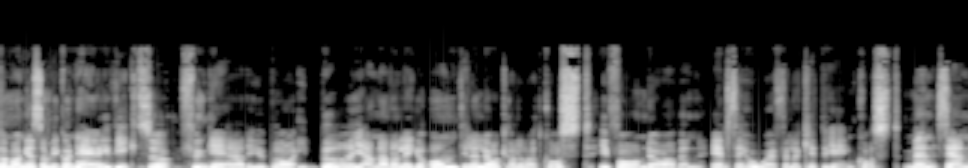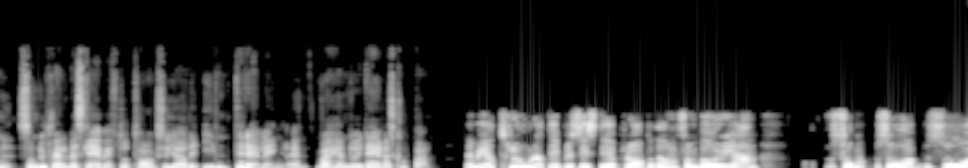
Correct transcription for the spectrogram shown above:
För många som vill gå ner i vikt så fungerar det ju bra i början när de lägger om till en lågkolhydratkost i form då av en LCHF eller ketogenkost. Men sen som du själv beskrev, efter ett tag så gör det inte det längre. Vad händer i deras kroppar? Nej, men jag tror att det är precis det jag pratade om från början. Så, så, så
